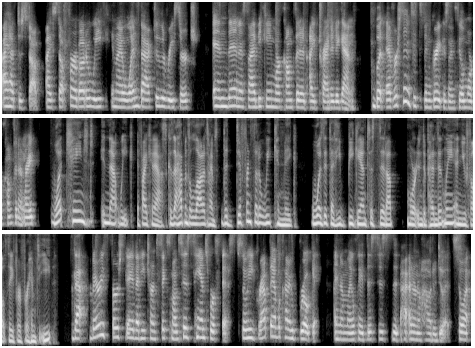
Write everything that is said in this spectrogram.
I had to stop. I stopped for about a week and I went back to the research. And then as I became more confident, I tried it again. But ever since, it's been great because I feel more confident, right? What changed in that week, if I can ask? Because that happens a lot of times. The difference that a week can make was it that he began to sit up more independently and you felt safer for him to eat? That very first day that he turned six months, his hands were fists. So he grabbed the avocado, broke it. And I'm like, okay, this is the, I don't know how to do it. So I,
